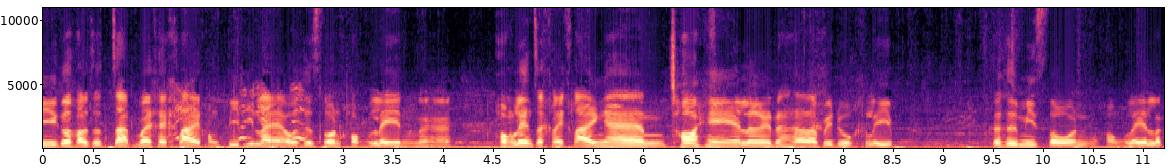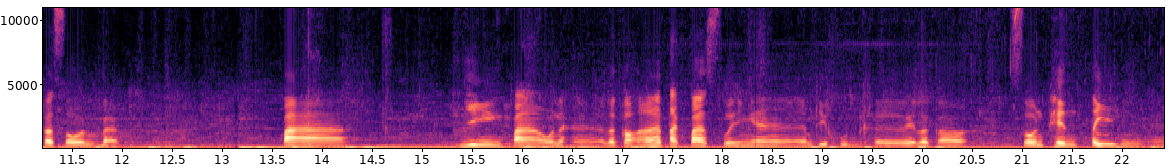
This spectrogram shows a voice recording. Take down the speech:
นี้ก็เขาจะจัดไว้คล้าย ๆ ของปีที่แล้วก็คือโซนของเล่นนะฮะ ของเล่นจะคล้ายๆงานช่อแฮเลยนะถ้าเราไปดูคลิป ก็คือมีโซนของเล่นแล้วก็โซนแบบปลายิงเป้านะฮะ แล้วก็ตักปลาสวยงามที่คุ้นเคย แล้วก็โซนเพนติ้งอ่า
